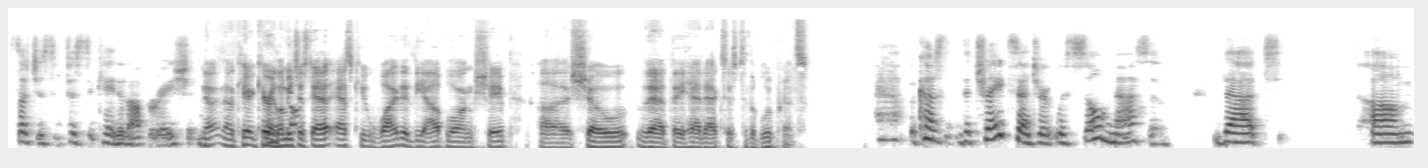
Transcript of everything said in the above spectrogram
such a sophisticated operation? Now, now Karin, let me just a- ask you why did the oblong shape uh, show that they had access to the blueprints? Because the Trade Center was so massive that um,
